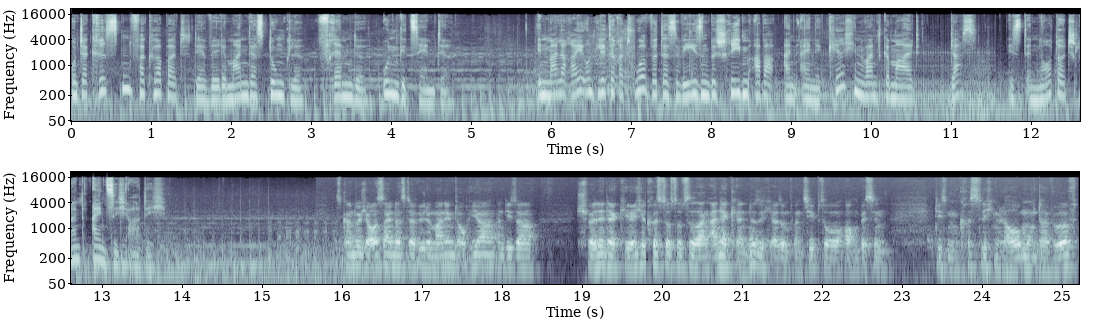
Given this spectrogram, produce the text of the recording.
Unter Christen verkörpert der wilde Mann das Dunkle, Fremde, Ungezähmte. In Malerei und Literatur wird das Wesen beschrieben, aber an eine Kirchenwand gemalt, das ist in Norddeutschland einzigartig. Es kann durchaus sein, dass der wilde Mann eben auch hier an dieser Schwelle der Kirche Christus sozusagen anerkennt, ne? sich also im Prinzip so auch ein bisschen diesem christlichen Glauben unterwirft.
